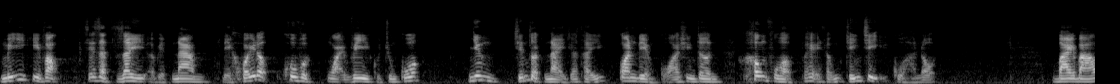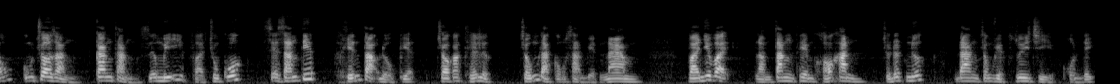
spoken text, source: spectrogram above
Mỹ hy vọng sẽ giật dây ở Việt Nam để khuấy động khu vực ngoại vi của Trung Quốc, nhưng chiến thuật này cho thấy quan điểm của Washington không phù hợp với hệ thống chính trị của Hà Nội. Bài báo cũng cho rằng căng thẳng giữa Mỹ và Trung Quốc sẽ gián tiếp khiến tạo điều kiện cho các thế lực chống Đảng Cộng sản Việt Nam và như vậy làm tăng thêm khó khăn cho đất nước đang trong việc duy trì ổn định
